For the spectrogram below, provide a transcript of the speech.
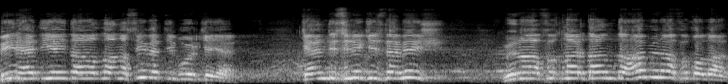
Bir hediyeyi daha Allah nasip etti bu ülkeye. Kendisini gizlemiş, münafıklardan daha münafık olan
